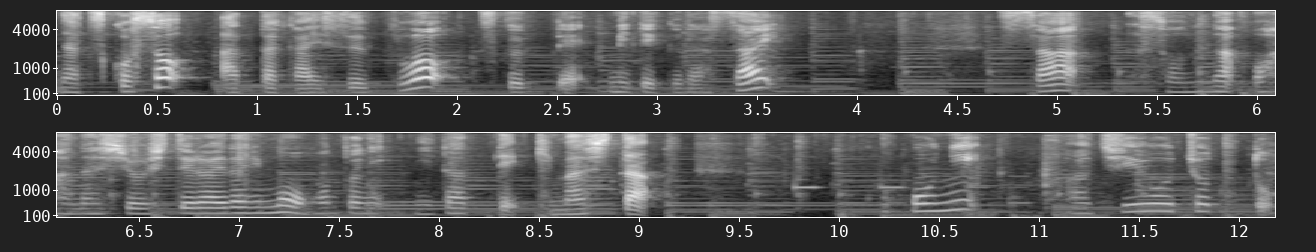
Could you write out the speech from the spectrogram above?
夏こそあったかいスープを作ってみてくださいさあそんなお話をしてる間にもう本当に煮立ってきましたここに味をちょっと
